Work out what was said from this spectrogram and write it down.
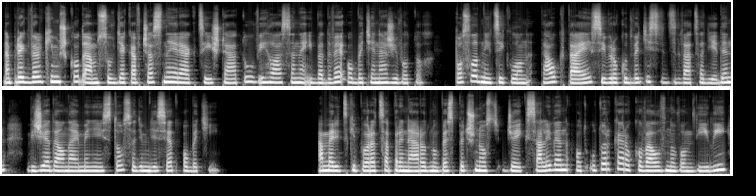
Napriek veľkým škodám sú vďaka včasnej reakcii štátu vyhlásené iba dve obete na životoch. Posledný cyklón Tauktae si v roku 2021 vyžiadal najmenej 170 obetí. Americký poradca pre národnú bezpečnosť Jake Sullivan od útorka rokoval v Novom díli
